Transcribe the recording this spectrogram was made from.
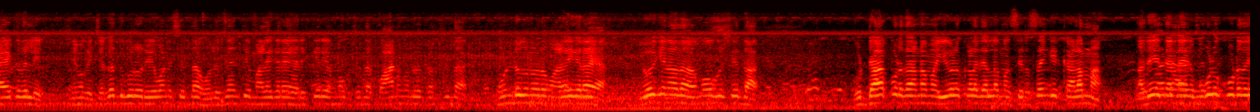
ಕಾಯಕದಲ್ಲಿ ನಿಮಗೆ ಜಗದ್ಗುರು ರೇವಣಸಿದ್ದ ಹೊಲಜಂತಿ ಮಾಳಿಗರಾಯ, ಹರಿಕೇರಿ ಅಮೋಘ ಸಿದ್ಧ ಪಾನಗನೂರು ಕಪ್ಪಿಸಿದ್ದ ಮುಂಡುಗನೂರು ಮಾಳಿಗರಾಯ ಯೋಗಿನಾದ ಅಮೋಘ ಸಿದ್ಧ ಗುಡ್ಡಾಪುರದ ನಮ್ಮ ಏಳು ಕಳದೆಲ್ಲಮ್ಮ, ಸಿರಸಂಗಿ ಕಳಮ್ಮ ಅದೇ ತರ ಮುಗುಳುಕೂಡದ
